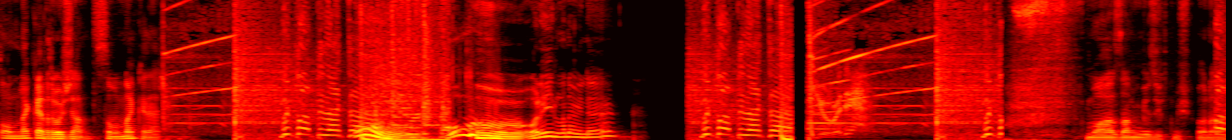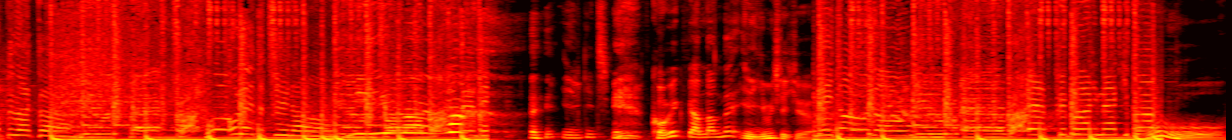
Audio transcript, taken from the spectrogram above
Sonuna kadar hocam. Sonuna kadar. Oo, oo, o neydi lan öyle? Muazzam gözükmüş bu arada. İlginç. Komik bir yandan da ilgimi çekiyor. Oo,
